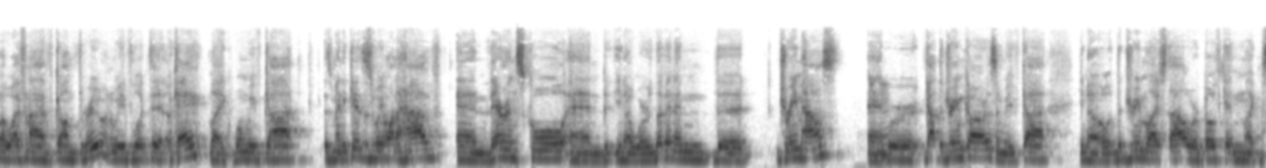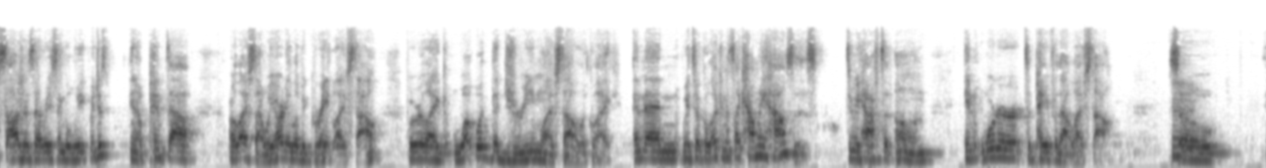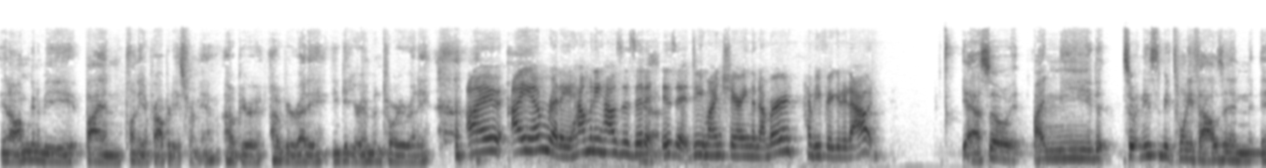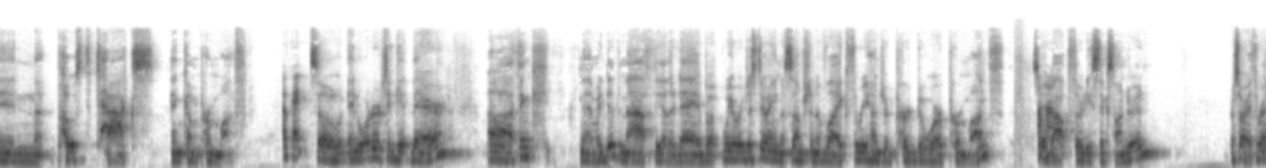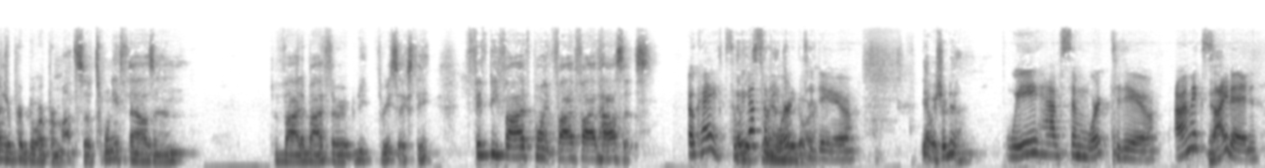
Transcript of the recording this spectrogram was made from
my wife and I have gone through and we've looked at, okay, like when we've got as many kids as we want to have and they're in school and, you know, we're living in the dream house and mm-hmm. we're got the dream cars and we've got, you know, the dream lifestyle. We're both getting like massages every single week. We just, you know, pimped out our lifestyle. We already live a great lifestyle. But we were like, what would the dream lifestyle look like? And then we took a look and it's like, how many houses do we have to own in order to pay for that lifestyle? So, you know, I'm going to be buying plenty of properties from you. I hope you're, I hope you're ready. You get your inventory ready. I I am ready. How many houses it Yeah. is it? Do you mind sharing the number? Have you figured it out? Yeah, so I need so it needs to be twenty thousand in post tax income per month. Okay. So in order to get there, uh, I think man, we did the math the other day, but we were just doing an assumption of like three hundred per door per month, so Uh-huh. about thirty six hundred. Or sorry, three hundred per door per month. So twenty thousand divided by 30, 360, 55.55 houses. Okay. So we got some work door. to do. Yeah, we sure do. We have some work to do. I'm excited.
